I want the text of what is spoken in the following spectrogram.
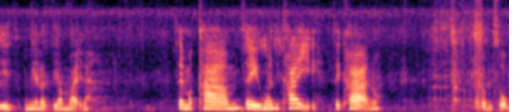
ดีเมียเราเตรียมไว้ละใส่มะขาม ใส่หัวสิไข่ ใส่ข่าเนาะต้มสม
